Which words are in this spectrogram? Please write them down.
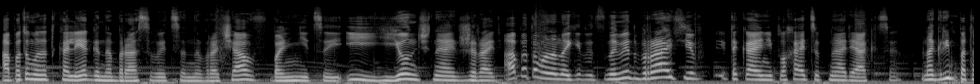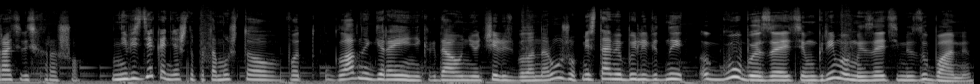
А потом этот коллега набрасывается на врача в больнице и ее начинает жрать. А потом она накидывается на медбратьев. И такая неплохая цепная реакция. На грим потратились хорошо. Не везде, конечно, потому что вот у главной героини, когда у нее челюсть была наружу, местами были видны губы за этим гримом и за этими зубами.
